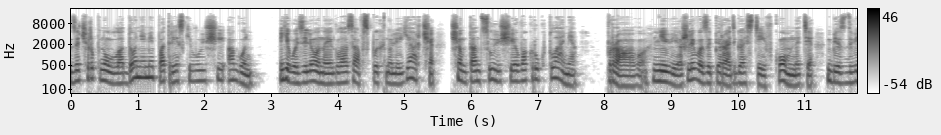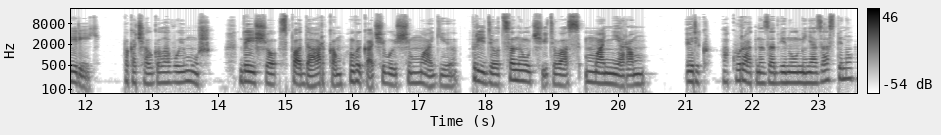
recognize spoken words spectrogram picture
зачерпнул ладонями потрескивающий огонь. Его зеленые глаза вспыхнули ярче, чем танцующее вокруг пламя. «Право, невежливо запирать гостей в комнате без дверей», — покачал головой муж. «Да еще с подарком, выкачивающим магию. Придется научить вас манерам». Эрик аккуратно задвинул меня за спину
